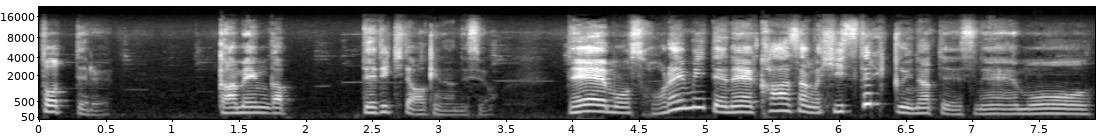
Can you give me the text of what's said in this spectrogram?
撮ってる画面が出てきたわけなんですよ。で、もうそれ見てね、母さんがヒステリックになってですね、もう、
